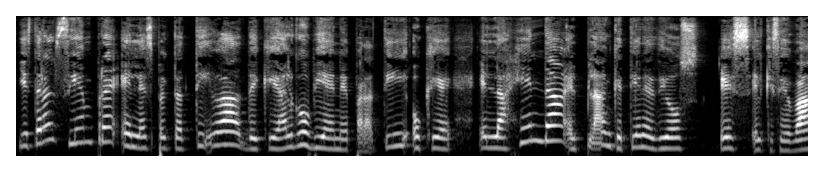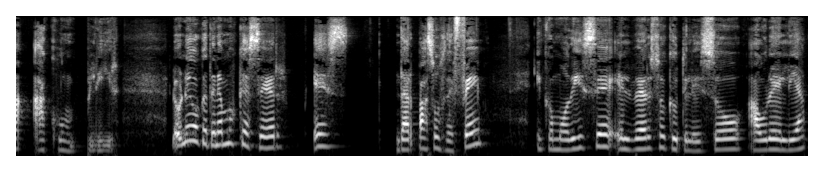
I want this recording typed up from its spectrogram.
y estar siempre en la expectativa de que algo viene para ti o que en la agenda, el plan que tiene Dios es el que se va a cumplir. Lo único que tenemos que hacer es dar pasos de fe y como dice el verso que utilizó Aurelia,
